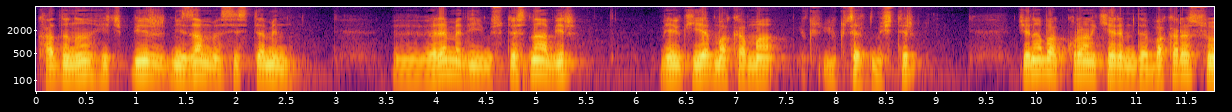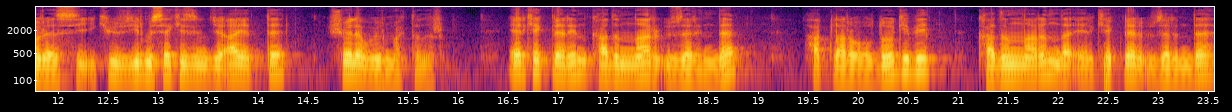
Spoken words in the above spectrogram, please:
kadını hiçbir nizam ve sistemin e, veremediği müstesna bir mevkiye, makama yükseltmiştir. Cenab-ı Hak Kur'an-ı Kerim'de Bakara suresi 228. ayette şöyle buyurmaktadır. Erkeklerin kadınlar üzerinde hakları olduğu gibi kadınların da erkekler üzerinde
